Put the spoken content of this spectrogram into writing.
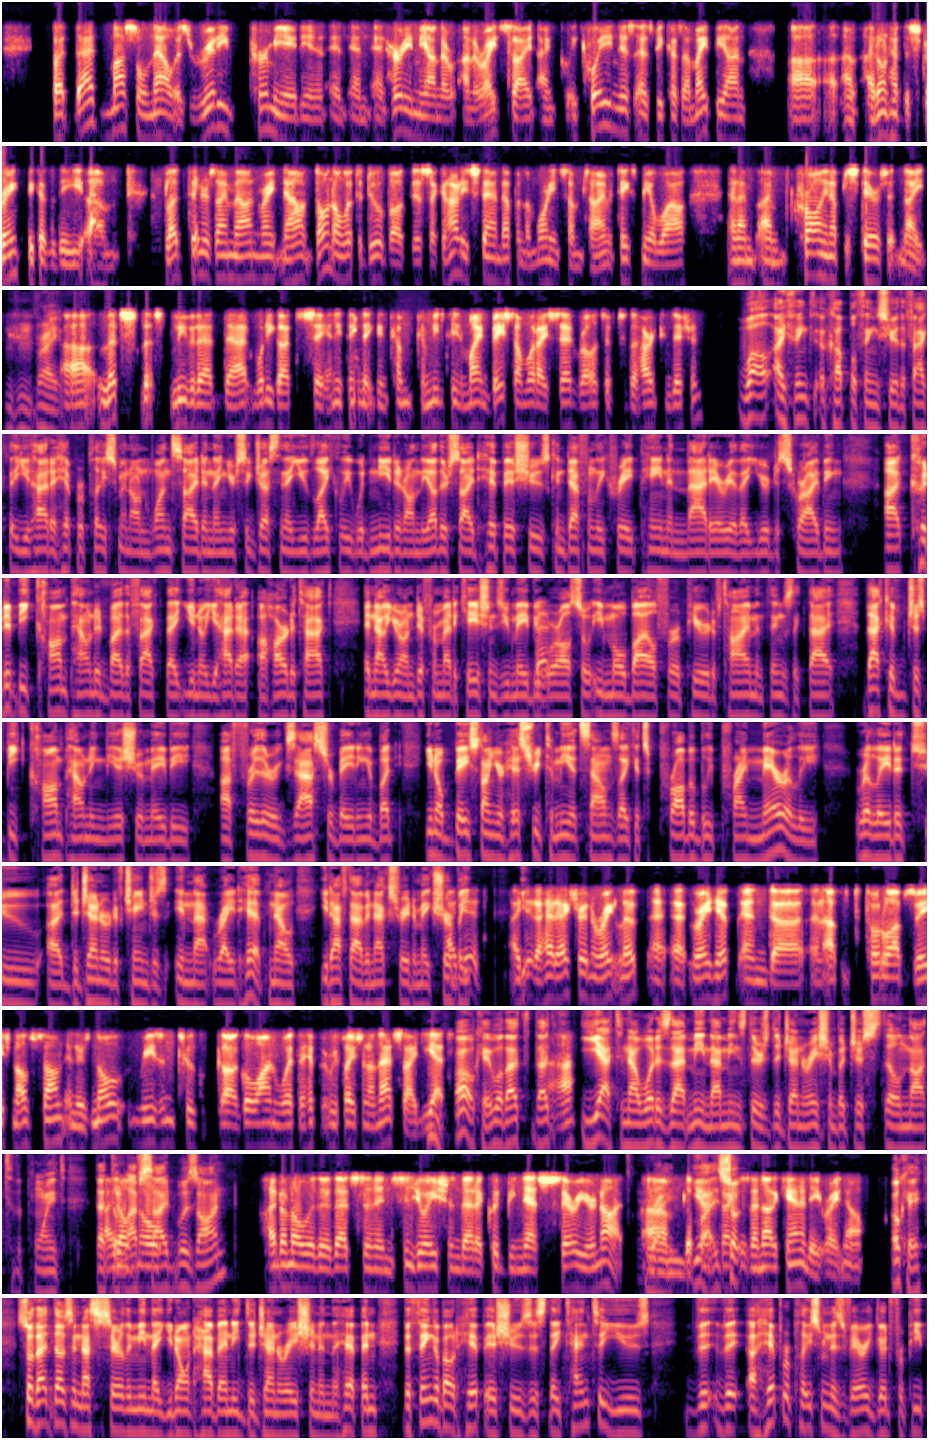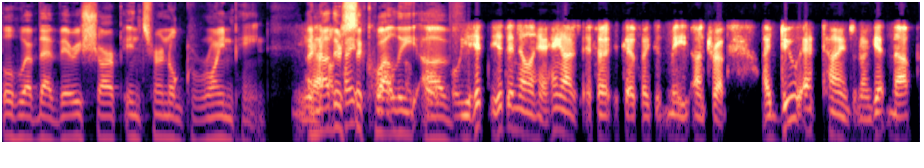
but that muscle now is really permeating and, and, and hurting me on the on the right side. I'm equating this as because I might be on. Uh, I, I don't have the strength because of the um, blood thinners I'm on right now. Don't know what to do about this. I can hardly stand up in the morning. Sometime it takes me a while, and I'm I'm crawling up the stairs at night. Right. Uh, let's let's leave it at that. What do you got to say? Anything that can come immediately to mind based on what I said relative to the heart condition? Well, I think a couple things here. The fact that you had a hip replacement on one side and then you're suggesting that you likely would need it on the other side. Hip issues can definitely create pain in that area that you're describing. Uh, could it be compounded by the fact that you know you had a, a heart attack and now you're on different medications? You maybe That- were also immobile for a period of time and things like that. That could just be compounding the issue and maybe uh, further exacerbating it. But you know, based on your history, to me, it sounds like it's probably primarily related to uh, degenerative changes in that right hip. Now, you'd have to have an X-ray to make sure. I but did. I did. I had X-ray in the right lip, uh, uh, right hip, and uh, an up, total observation ultrasound, and there's no reason to uh, go on with a hip replacement on that side yet. Oh, okay. Well, that's that Uh-huh. yet. Now, what does that mean? That means there's degeneration, but just still not to the point that the left know. side was on. I don't know whether that's an insinuation that it could be necessary or not. Right. Um, the Yeah, fact so- is, I'm not a candidate right now. Okay. So that doesn't necessarily mean that you don't have any degeneration in the hip. And the thing about hip issues is they tend to use the, the a hip replacement is very good for people who have that very sharp internal groin pain. Yeah, Another okay. sequelae Oh, oh, of oh, you hit you hit the nail on head. Hang on, if I, if I could may interrupt. I do at times when I'm getting up,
